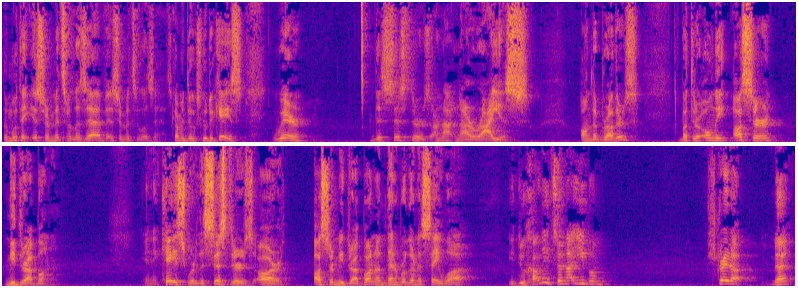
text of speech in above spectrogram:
The mute isra mitzvah lezev, isra mitzvah lezeh. It's coming to exclude a case where the sisters are not narayas on the brothers, but they're only usr midrabanan. In a case where the sisters are usr midrabanan, then we're going to say what? You do chalitza, not yibum. Straight up. Yeah?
